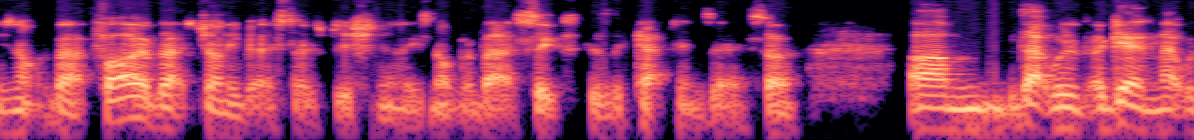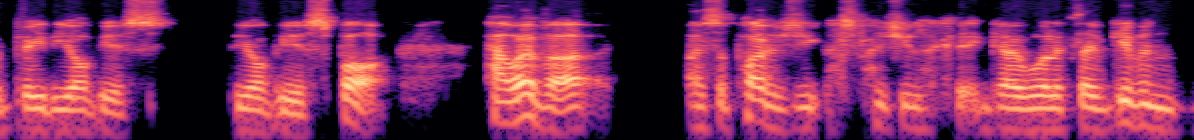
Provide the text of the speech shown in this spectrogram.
He's not going to bat five. That's Jonny Bairstow's position, and he's not going to bat six because the captain's there. So um, that would again that would be the obvious the obvious spot. However, I suppose you I suppose you look at it and go, well, if they've given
